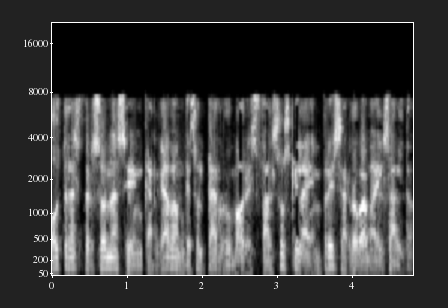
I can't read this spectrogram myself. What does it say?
Otras personas se encargaban de soltar rumores falsos que la empresa robaba el saldo.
